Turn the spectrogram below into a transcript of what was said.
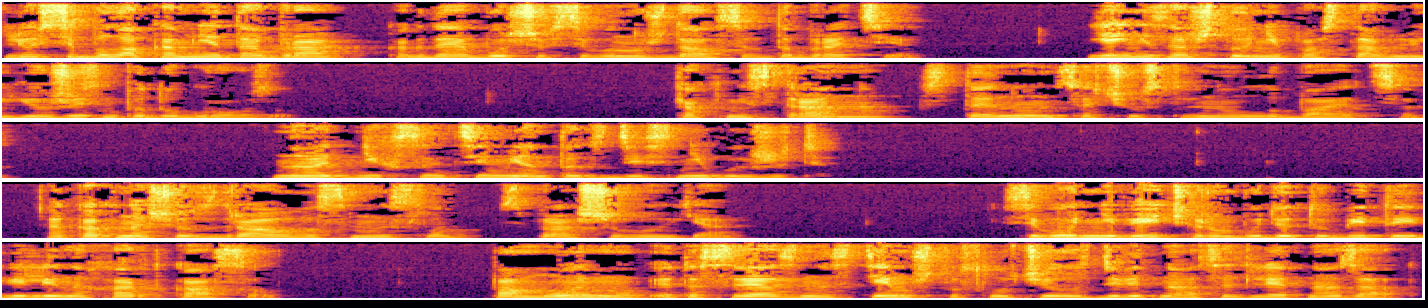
Люси была ко мне добра, когда я больше всего нуждался в доброте. Я ни за что не поставлю ее жизнь под угрозу. Как ни странно, Стэнуэн сочувственно улыбается. На одних сантиментах здесь не выжить. «А как насчет здравого смысла?» – спрашиваю я. «Сегодня вечером будет убита Эвелина Харткасл. По-моему, это связано с тем, что случилось 19 лет назад.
